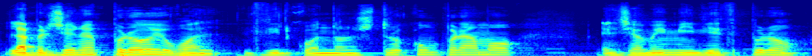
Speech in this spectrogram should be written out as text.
Las versiones Pro igual, es decir, cuando nosotros compramos el Xiaomi Mi 10 Pro,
